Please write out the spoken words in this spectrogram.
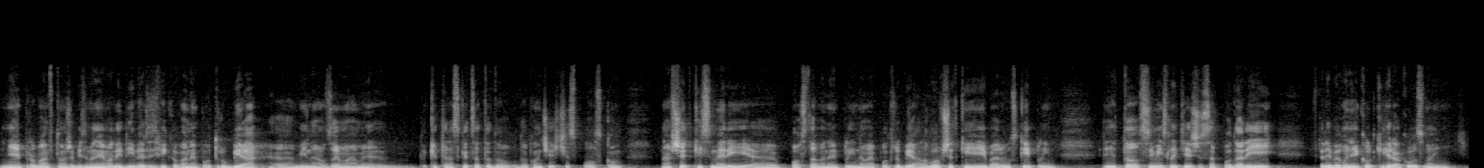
nie je problém v tom, že by sme nemali diverzifikované potrubia. E, my naozaj máme, keď teraz keď sa to do, dokončí ešte s Polskom, na všetky smery e, postavené plynové potrubia, ale vo všetkých je iba rúský plyn. To si myslíte, že sa podarí v priebehu niekoľkých rokov zmeniť?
